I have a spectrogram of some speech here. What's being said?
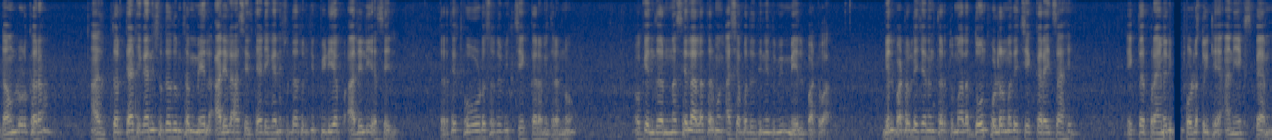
डाउनलोड करा. तर त्या ठिकाणी सुद्धा तुमचा मेल आलेला असेल त्या ठिकाणी सुद्धा तुमची पी डी एफ आलेली असेल तर ते थोडंसं तुम्ही चेक करा मित्रांनो. ओके जर नसेल आला तर मग अशा पद्धतीने तुम्ही मेल पाठवा. मेल पाठवल्याच्यानंतर तुम्हाला दोन फोल्डरमध्ये चेक करायचं आहे. एक तर प्रायमरी फोल्डर इथे आणि एक स्पॅम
